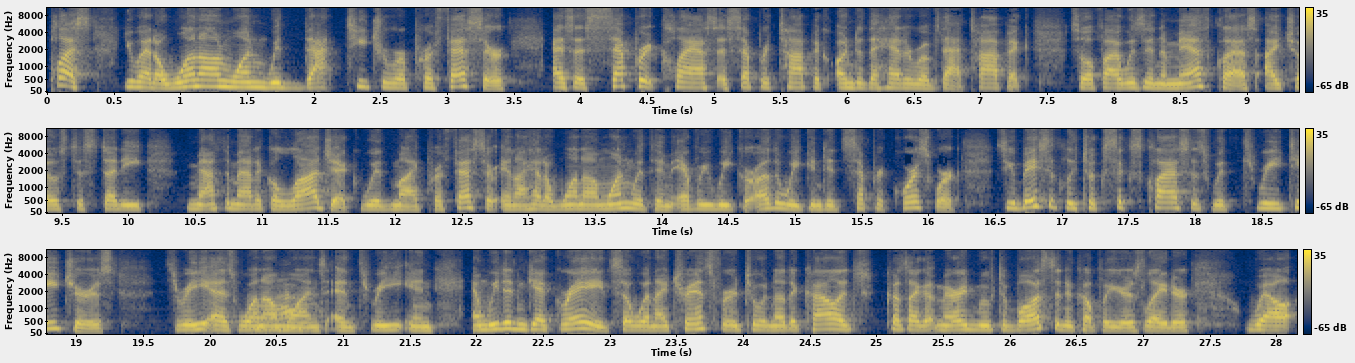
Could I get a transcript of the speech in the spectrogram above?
Plus, you had a one-on-one with that teacher or professor as a separate class, a separate topic under the header of that topic. So if I was in a math class, I chose to study mathematical logic with my professor, and I had a one-on-one with him every week or other week and did separate coursework. So you basically took six classes with three teachers three as one-on-ones oh, wow. and three in and we didn't get grades so when i transferred to another college because i got married moved to boston a couple years later well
